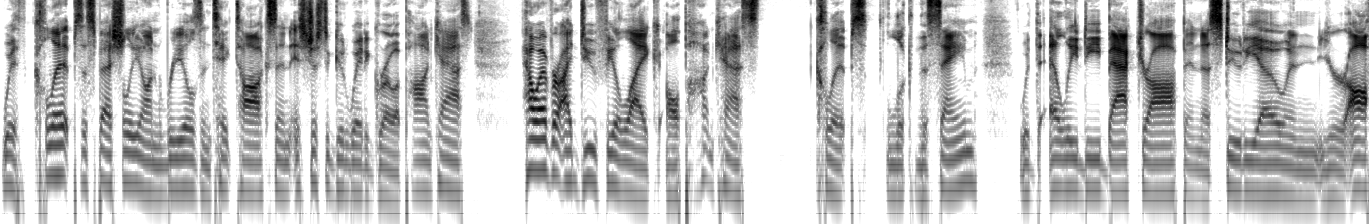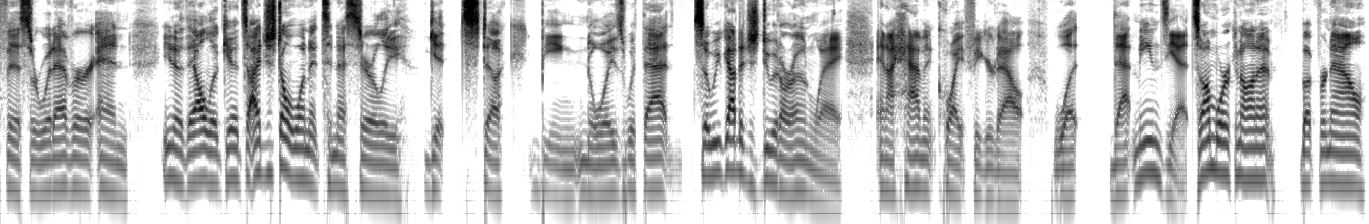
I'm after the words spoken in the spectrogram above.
with clips, especially on Reels and TikToks, and it's just a good way to grow a podcast. However, I do feel like all podcast clips look the same with the LED backdrop and a studio and your office or whatever. And, you know, they all look good. So I just don't want it to necessarily get stuck being noise with that. So we've got to just do it our own way. And I haven't quite figured out what that means yet. So I'm working on it. But for now,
